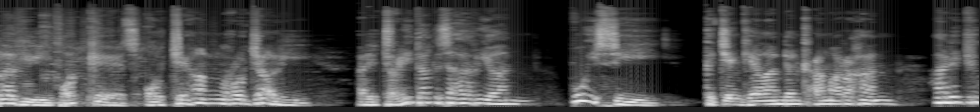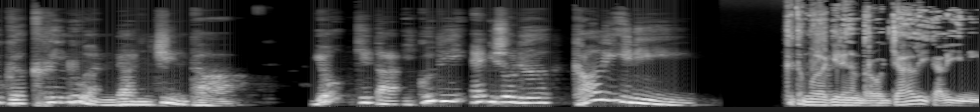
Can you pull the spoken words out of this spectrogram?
lagi podcast Ocehan Rojali. Ada cerita keseharian, puisi, kejengkelan dan keamarahan, ada juga kerinduan dan cinta. Yuk kita ikuti episode kali ini. Ketemu lagi dengan Rojali kali ini.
